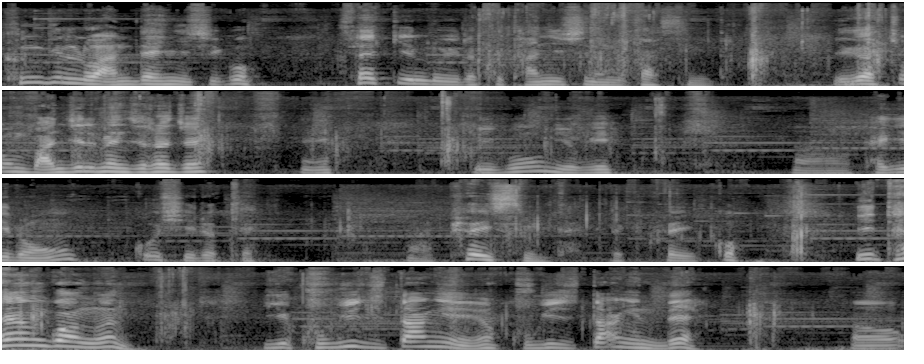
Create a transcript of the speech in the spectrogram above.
큰 길로 안 다니시고 새길로 이렇게 다니시는 것 같습니다. 얘가 좀 만질만질하죠? 예. 그리고 여기 어, 백일홍 꽃이 이렇게 어, 펴 있습니다. 이렇게 펴 있고 이 태양광은 이게 국유지 땅이에요. 국유지 땅인데 어,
